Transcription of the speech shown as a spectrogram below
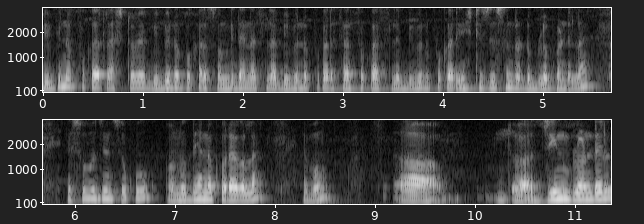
ବିଭିନ୍ନ ପ୍ରକାର ରାଷ୍ଟ୍ରରେ ବିଭିନ୍ନ ପ୍ରକାର ସମ୍ବିଧାନ ଆସିଲା ବିଭିନ୍ନ ପ୍ରକାର ଶାସକ ଆସିଲେ ବିଭିନ୍ନ ପ୍ରକାର ଇନଷ୍ଟିଚ୍ୟୁସନର ଡେଭଲପମେଣ୍ଟ ହେଲା ଏସବୁ ଜିନିଷକୁ ଅନୁଧ୍ୟାନ କରାଗଲା ଏବଂ ଜିନ୍ ବ୍ଲଣ୍ଡେଲ୍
